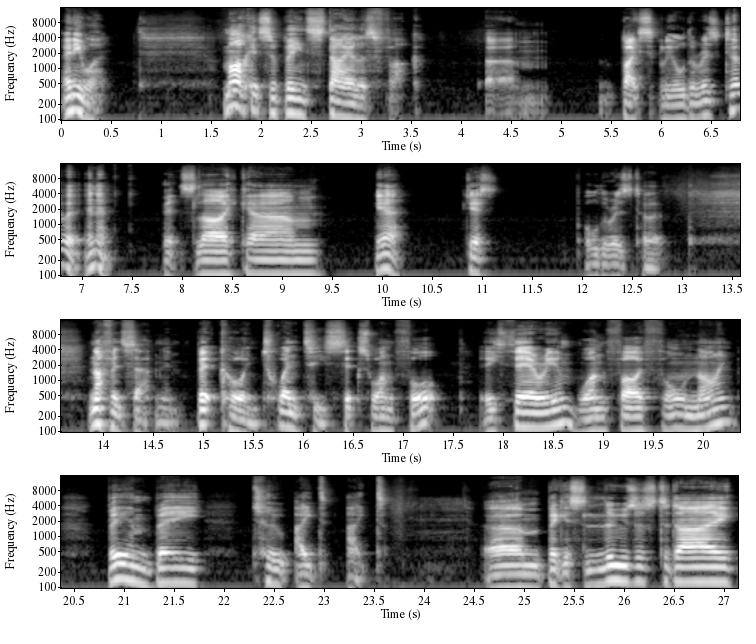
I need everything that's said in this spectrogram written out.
Anyway, markets have been stale as fuck. Basically all there is to it, isn't it? It's like, um, yeah, just all there is to it. Nothing's happening. Bitcoin 20614, Ethereum 1549, BNB 288. Um, biggest losers today.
